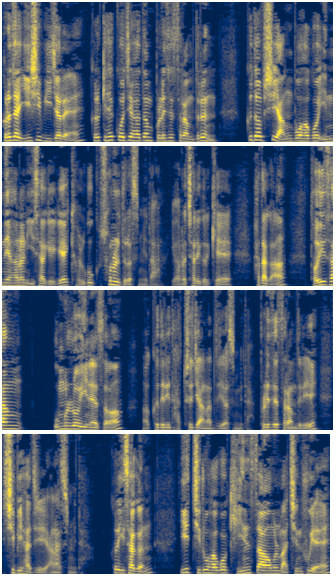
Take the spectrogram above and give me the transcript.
그러자 22절에 그렇게 해코지 하던 블레셋 사람들은 끝없이 양보하고 인내하는 이삭에게 결국 손을 들었습니다. 여러 차례 그렇게 하다가 더 이상 우물로 인해서 어, 그들이 다투지 않아도 되었습니다. 블레셋 사람들이 시비하지 않았습니다. 그래 이삭은 이 지루하고 긴 싸움을 마친 후에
